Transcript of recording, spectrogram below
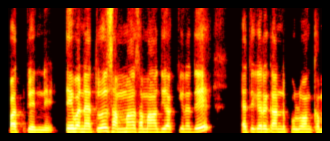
පත්වෙන්නේ. ඒව නැතුව සම්මා සමාධයක් කියනදේ ඇතිකර ගණ්ඩ පුළුවන්කමක්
